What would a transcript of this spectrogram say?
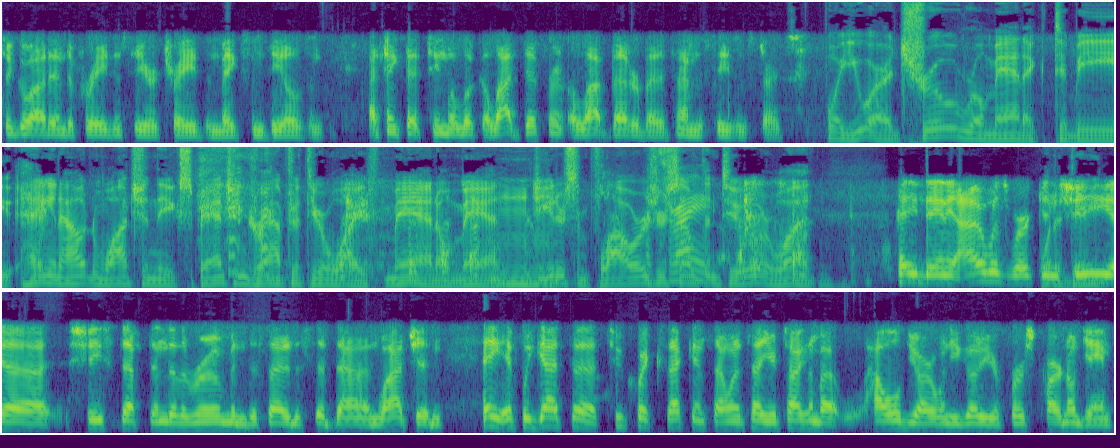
to go out into free agency or trades and make some deals. And I think that team will look a lot different, a lot better by the time the season starts. Boy, you are a true romantic to be hanging out and watching the expansion draft with your wife. Man, oh man, did you get her some flowers That's or something right. too, or what? Hey, Danny, I was working. She uh, she stepped into the room and decided to sit down and watch it. And hey, if we got uh, two quick seconds, I want to tell you, you're talking about how old you are when you go to your first Cardinal game.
